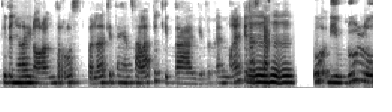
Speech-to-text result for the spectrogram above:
kita nyalahin orang terus, padahal kita yang salah tuh kita gitu kan. Makanya kita step Mhm. dulu, diem dulu.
